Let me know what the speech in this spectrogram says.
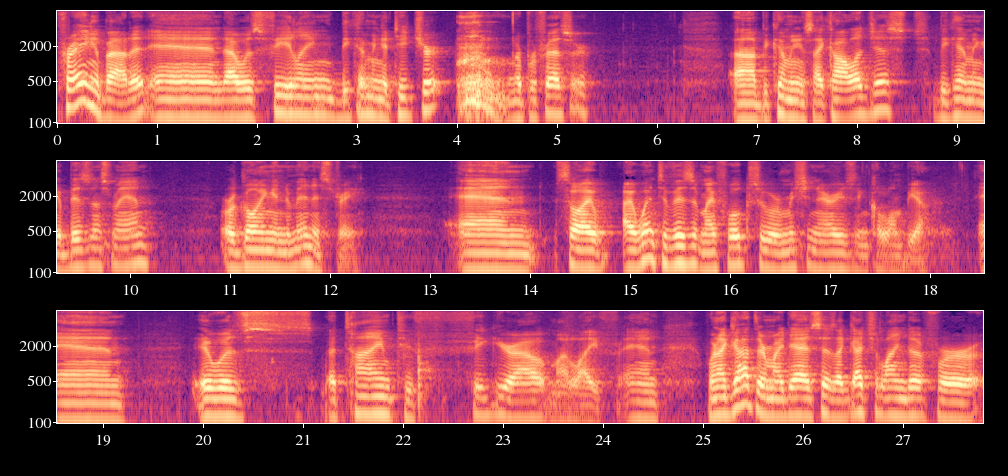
praying about it, and I was feeling becoming a teacher, a professor, uh, becoming a psychologist, becoming a businessman, or going into ministry. And so I, I went to visit my folks who were missionaries in Colombia. And it was a time to figure out my life. And when I got there, my dad says, I got you lined up for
